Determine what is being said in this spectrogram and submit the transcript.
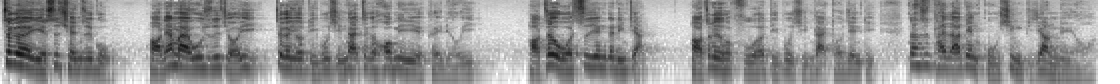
这个也是全指股，好，两百五十九亿，这个有底部形态，这个后面也可以留意。好，这个我事先跟你讲，好，这个符合底部形态，头肩底。但是台达电股性比较牛啊，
